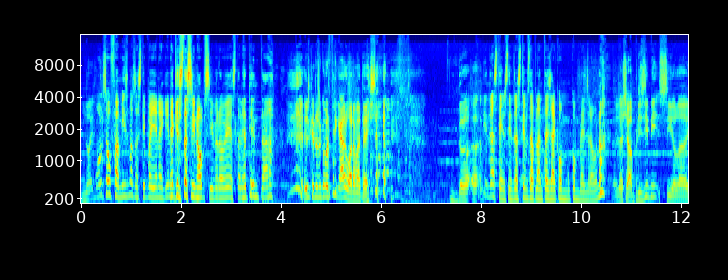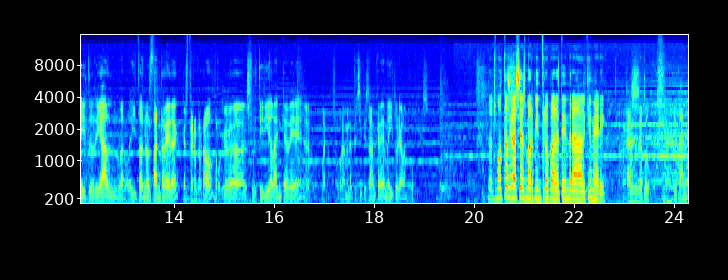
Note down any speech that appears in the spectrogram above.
No és... Molts eufemismes estic veient aquí en aquesta sinopsi, però bé, estaré atenta. És que no sé com explicar-ho ara mateix. De, uh, Tindràs temps, tindràs temps de plantejar com, com vendre-ho, no? doncs això, en principi, si l'editorial, bueno, l'editor no es fa enrere, que espero que no, perquè uh, sortiria l'any que ve, uh, bueno, segurament a principis de l'any que ve, amb editorial Empúries. Doncs moltes gràcies, Marc Vintró, per atendre el Quimèric. Gràcies a tu, i tant.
